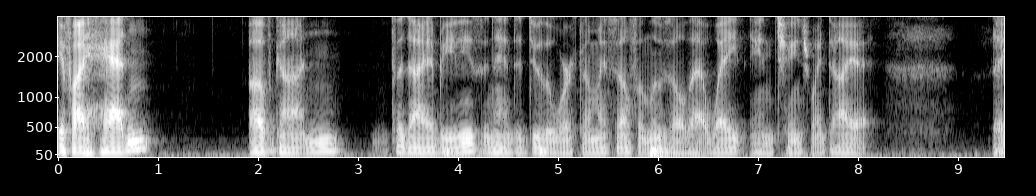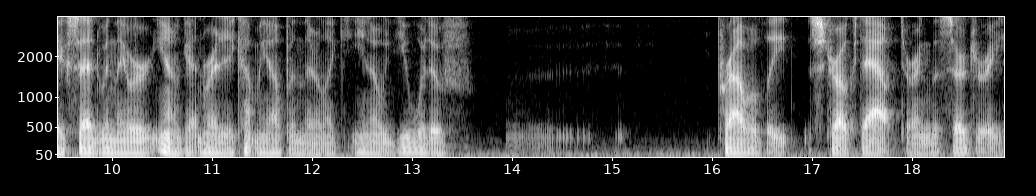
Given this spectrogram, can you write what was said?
If i hadn't of gotten the diabetes and had to do the work on myself and lose all that weight and change my diet they said when they were you know getting ready to cut me open they're like you know you would have probably stroked out during the surgery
